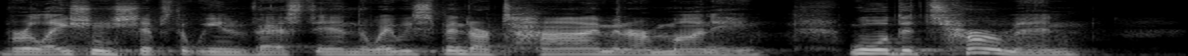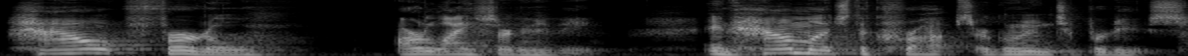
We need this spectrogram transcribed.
relationships that we invest in, the way we spend our time and our money will determine how fertile our lives are going to be and how much the crops are going to produce.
